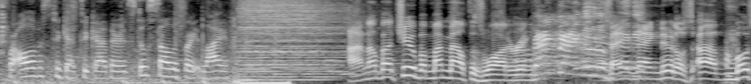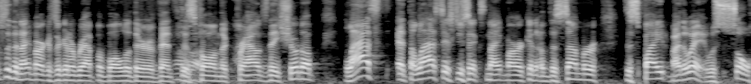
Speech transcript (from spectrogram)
for all of us to get together and still celebrate life. I don't know about you, but my mouth is watering. Bang bang noodles. Bang baby. bang noodles. Uh, most of the night markets are going to wrap up all of their events this fall, and the crowds they showed up last at the last 66 night market of the summer, despite, by the way, it was so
